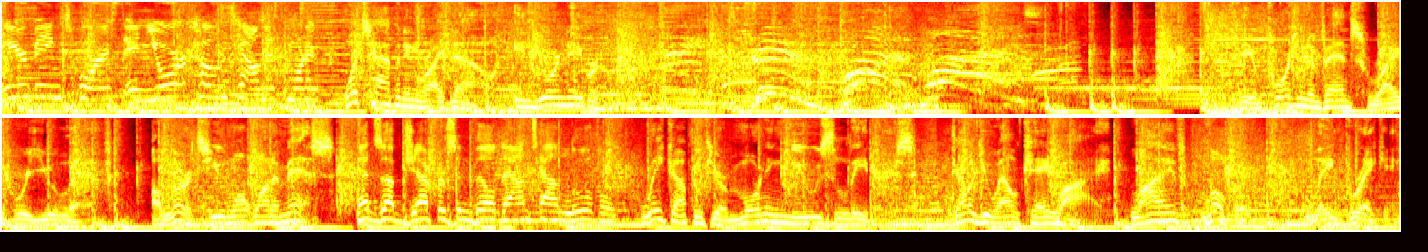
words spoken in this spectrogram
We're being tourists in your hometown this morning. What's happening right now in your neighborhood? Three, two, one, one important events right where you live. Alerts you won't want to miss. Heads up Jeffersonville, downtown Louisville. Wake up with your morning news leaders. WLKY. Live, local, late breaking.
